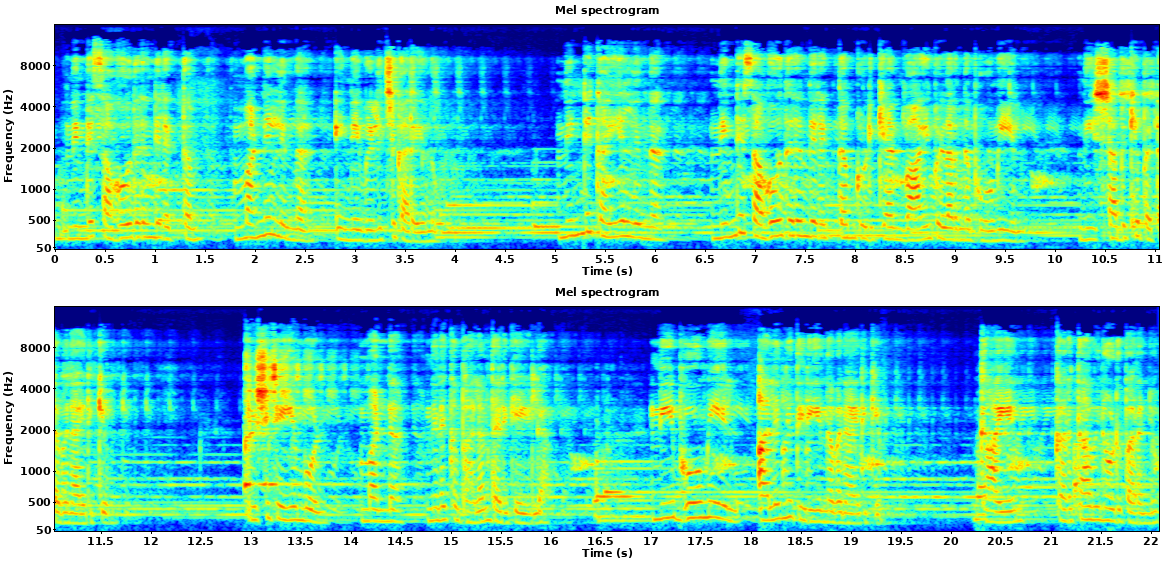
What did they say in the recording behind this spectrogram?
നിന്റെ സഹോദരന്റെ രക്തം മണ്ണിൽ നിന്ന് എന്നെ വിളിച്ചു കരയുന്നു. നിന്റെ കയ്യിൽ നിന്ന് നിന്റെ സഹോദരന്റെ രക്തം കുടിക്കാൻ വായു പിളർന്ന ഭൂമിയിൽ നീ ശപിക്കപ്പെട്ടവനായിരിക്കും. കൃഷി ചെയ്യുമ്പോൾ മണ്ണ് നിനക്ക് ഫലം തരികയില്ല. നീ ഭൂമിയിൽ അലഞ്ഞു തിരിയുന്നവനായിരിക്കും. കായൻ കർത്താവിനോട് പറഞ്ഞു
